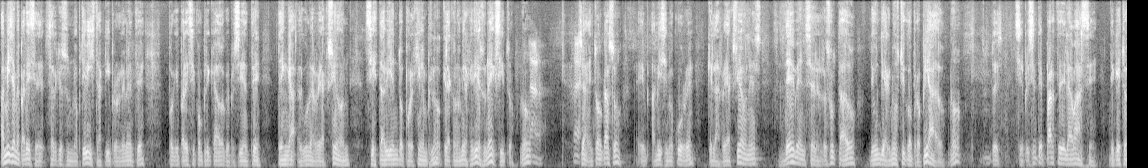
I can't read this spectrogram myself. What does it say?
A mí ya me parece, Sergio es un optimista aquí probablemente, porque parece complicado que el presidente tenga alguna reacción si está viendo, por ejemplo, que la economía argentina es un éxito, ¿no? Claro. O sea, en todo caso, eh, a mí se me ocurre que las reacciones deben ser el resultado de un diagnóstico apropiado, ¿no? Entonces, si el presidente parte de la base de que esto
